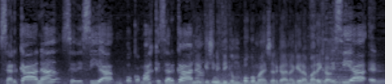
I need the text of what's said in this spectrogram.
cercana, se decía un poco más que cercana. ¿Qué, qué significa un poco más de cercana? ¿Que eran pareja? Se decía, en-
